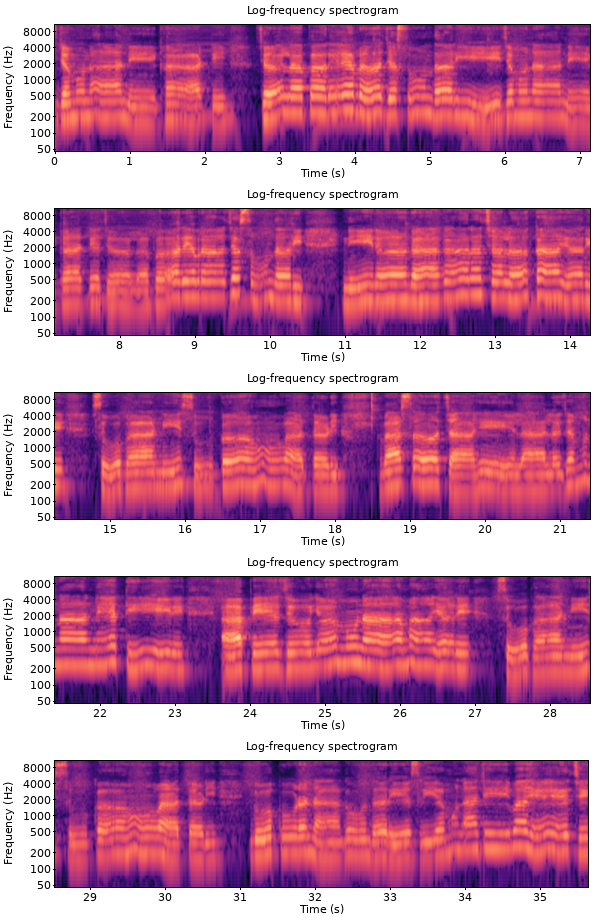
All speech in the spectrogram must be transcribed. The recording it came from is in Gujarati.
જમુનાને ઘાટે જલ ભરે વ્રજ સુંદરી. જમુનાને ઘાટે જલ ભરે વ્રજ સુંદરી. નીર ગાગર છલકાય રે શોભાની સુકહું વાતળી વાસ ચાહે લાલ જમુનાને તીરે આપે જો યમુના માય રે શોભાની સુકહું વાતળી ગોકુળના ગોંદરે શ્રી યમુનાજી વહે છે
